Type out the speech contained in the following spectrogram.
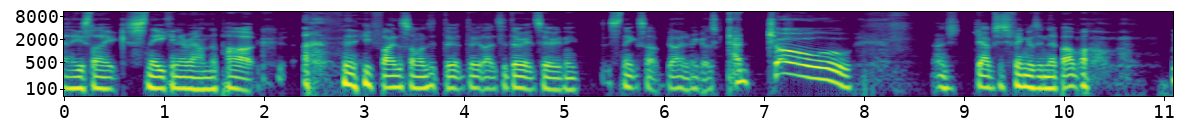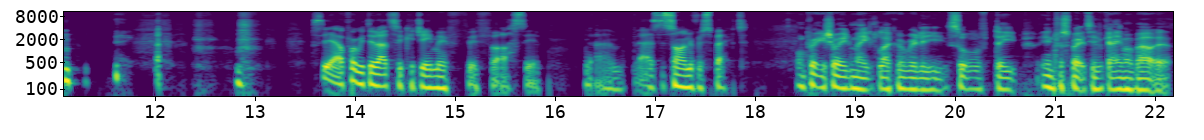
and he's like sneaking around the park. and he finds someone to do it, do it, like to do it to, and he sneaks up behind him and goes "Kancho," and just jabs his fingers in their bum. So yeah, I'll probably do that to Kojima if, if I see it, um, as a sign of respect. I'm pretty sure he'd make like a really sort of deep, introspective game about it,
